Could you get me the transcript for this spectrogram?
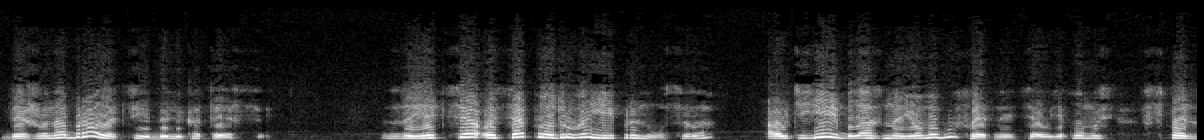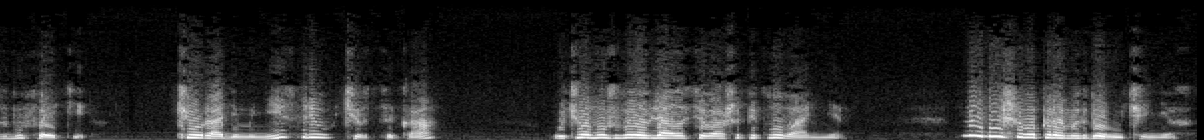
Де ж вона брала ці делікатеси? Здається, оця подруга їй приносила, а у тієї була знайома буфетниця у якомусь спецбуфеті, чи у Раді міністрів, чи в ЦК. У чому ж виявлялося ваше піклування? Найбільше в окремих дорученнях.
